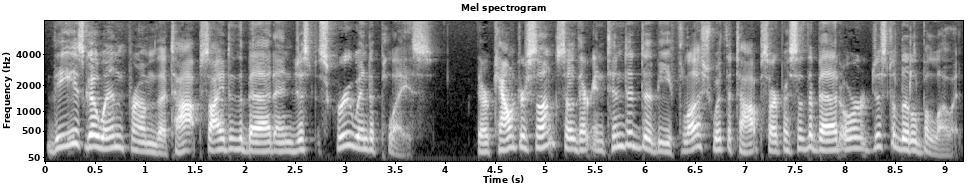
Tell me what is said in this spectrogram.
These go in from the top side of the bed and just screw into place. They're countersunk, so they're intended to be flush with the top surface of the bed or just a little below it.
